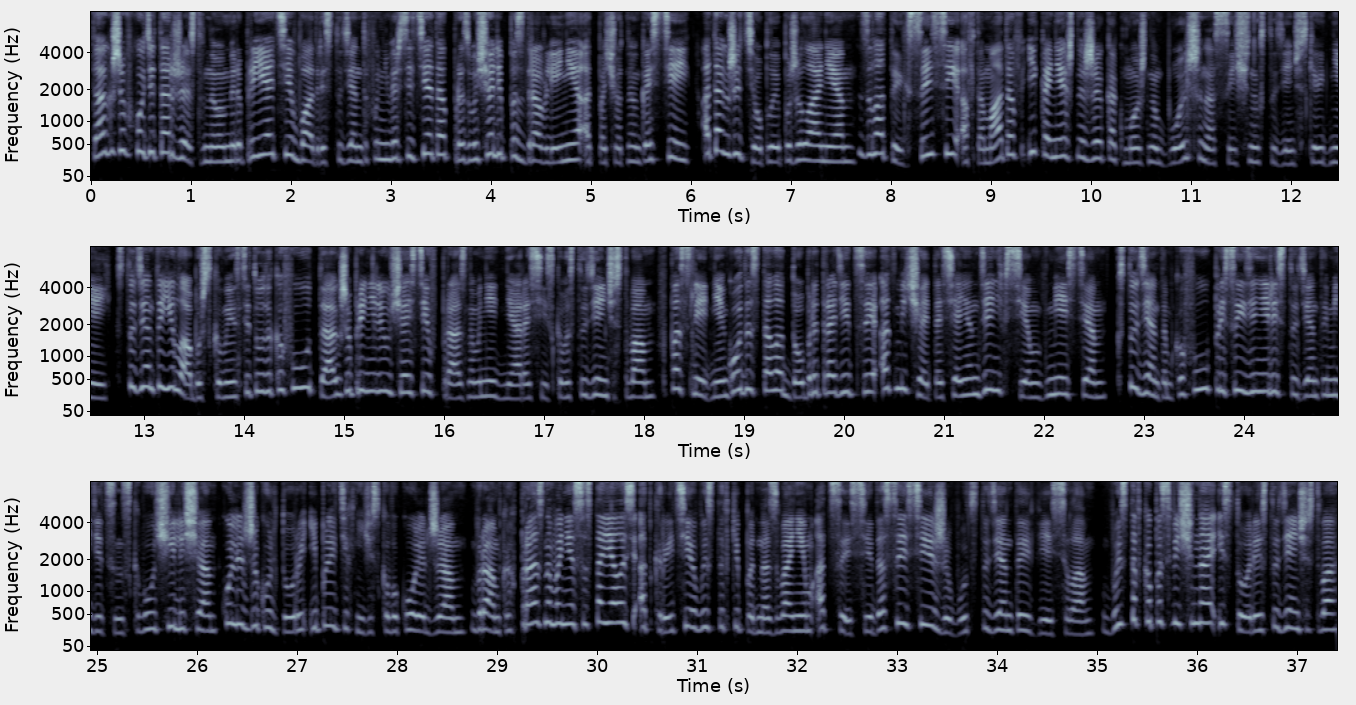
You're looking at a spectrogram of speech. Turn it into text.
Также в ходе торжественного мероприятия в адрес студентов университета прозвучали поздравления от почетных гостей, а также теплые пожелания, золотых сессий, автоматов и, конечно же, как можно больше насыщенных студенческих дней. Студенты Елабужского института КФУ также приняли участие в праздновании Дня российского студенчества. В последние годы стало доброй традицией отмечать Татьянин день всем вместе. К студентам КФУ присоединились студенты медицинского училища, колледжа культуры и политехнического колледжа. В рамках празднования состоялось открытие выставки под названием «От сессии до сессии живут студенты весело». Выставка посвящена истории студенчества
